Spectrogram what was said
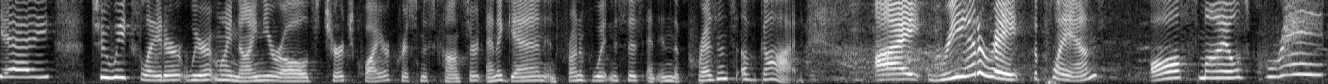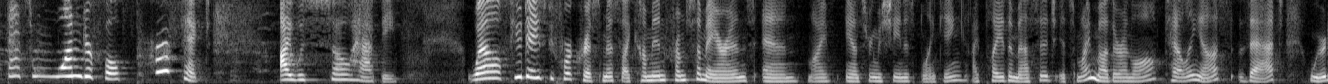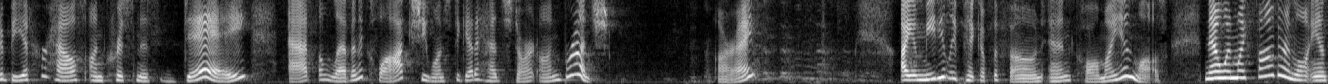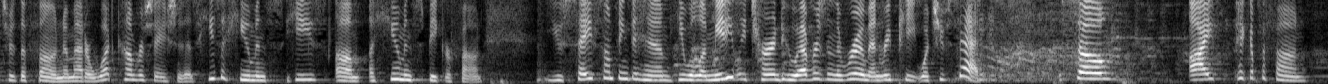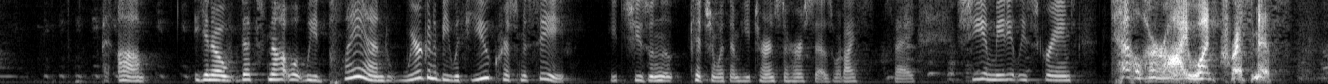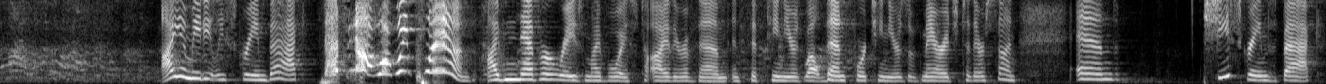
Yay. Two weeks later, we're at my nine year old's church choir Christmas concert, and again, in front of witnesses and in the presence of God. I reiterate the plans. All smiles. Great, that's wonderful. Perfect. I was so happy. Well, a few days before Christmas, I come in from some errands and my answering machine is blinking. I play the message. It's my mother in law telling us that we're to be at her house on Christmas Day at 11 o'clock. She wants to get a head start on brunch. All right? I immediately pick up the phone and call my in laws. Now, when my father in law answers the phone, no matter what conversation it is, he's a human, he's, um, a human speakerphone you say something to him, he will immediately turn to whoever's in the room and repeat what you've said. So I pick up the phone. Um, you know, that's not what we'd planned. We're going to be with you Christmas Eve. He, she's in the kitchen with him. He turns to her, says what I say. She immediately screams, Tell her I want Christmas. I immediately scream back, That's not what we planned! I've never raised my voice to either of them in 15 years, well, then 14 years of marriage to their son. And she screams back,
